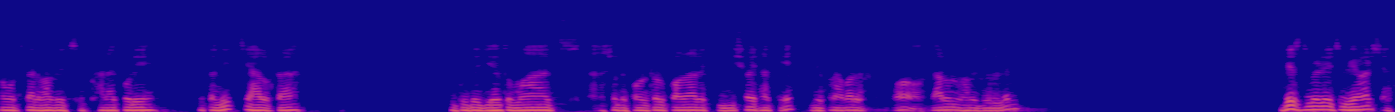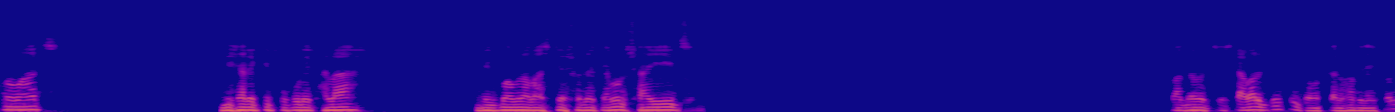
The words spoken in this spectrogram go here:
চমৎকারভাবে ছিপ খাড়া করে সেটা নিচ্ছে হালকা। দূরে যেহেতু মাছ আসলে কন্ট্রোল করার একটি বিষয় থাকে, দেখুন আবার দারুণভাবে জ্বললেন। বেশ দূরে রয়েছে ভিউয়ার্স এখনও মাছ। বিশাল একটি পুকুরে খেলা। দেখব আমরা মাছটি আসলে কেমন সাইজ বাঁধানোর চেষ্টা আবার জ্বলছেন চমৎকার ভাবে দেখুন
